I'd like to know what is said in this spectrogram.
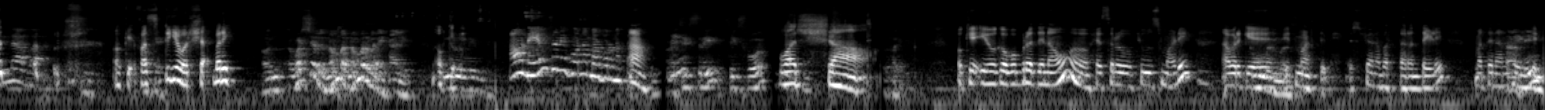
ಜಿಂದಾಬಾದ್ ಓಕೆ ಫಸ್ಟಿಗೆ ವರ್ಷ. ಬರೀ. ವರ್ಷ ಅಲ್ಲ ನಂಬರ್ ನಂಬರ್ ಬರೀ ಖಾಲಿ. Okay. ಅವ್ ನೇಮ್ಸ್ ಫೋನ್ ನಂಬರ್ ಬರೋಣ ಹಾಂ. ಸಿಕ್ಸ್ ತ್ರೀ ಸಿಕ್ಸ್ ಫೋರ್ ವರ್ಷ. ಫೈವ್ ಓಕೆ ಇವಾಗ ಒಬ್ಬರದ್ದೇ ನಾವು ಹೆಸರು ಚೂಸ್ ಮಾಡಿ ಅವರಿಗೆ ಇದು ಮಾಡ್ತೀವಿ. ಎಷ್ಟು ಜನ ಬರ್ತಾರಂತೇಳಿ ಮತ್ತೆ ನಾನು ಹೇಳ್ತೀನಿ.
